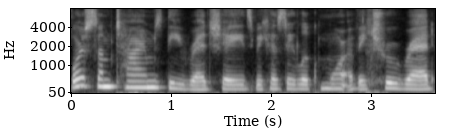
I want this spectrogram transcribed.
or sometimes the red shades because they look more of a true red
